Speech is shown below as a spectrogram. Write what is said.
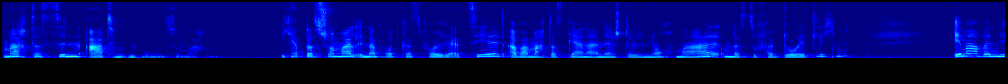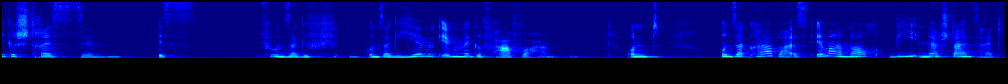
macht das Sinn, Atemübungen zu machen? Ich habe das schon mal in der Podcast-Folge erzählt, aber mache das gerne an der Stelle nochmal, um das zu verdeutlichen. Immer wenn wir gestresst sind, ist für unser, Ge unser Gehirn irgendeine Gefahr vorhanden. Und unser Körper ist immer noch wie in der Steinzeit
